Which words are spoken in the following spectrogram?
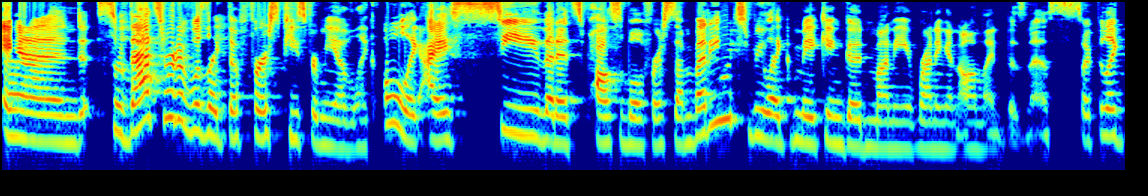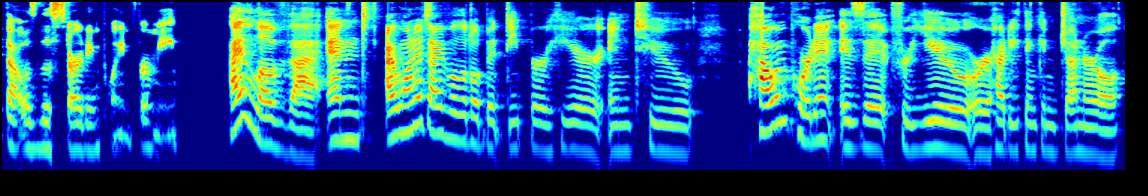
And so that sort of was like the first piece for me of like, oh, like I see that it's possible for somebody to be like making good money running an online business. So I feel like that was the starting point for me. I love that. And I want to dive a little bit deeper here into how important is it for you, or how do you think in general,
